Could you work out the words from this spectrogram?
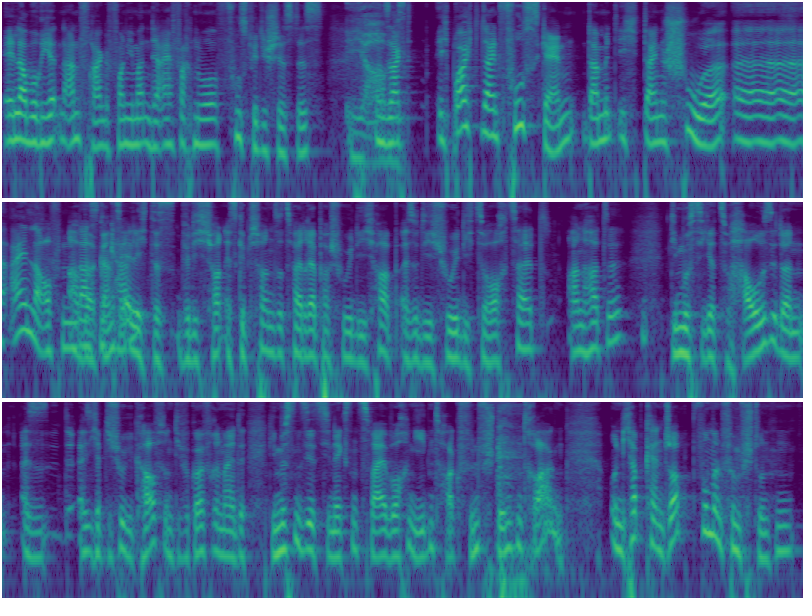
elaborierten Anfrage von jemandem, der einfach nur Fußfetischist ist lassen. Ja, und sagt, ich bräuchte deinen Fußscan, damit ich deine Schuhe äh, einlaufen aber lassen ganz kann. ehrlich, das würde ich schon, es gibt schon so zwei, drei Paar Schuhe, die ich habe. Also die Schuhe, die ich zur Hochzeit anhatte, die musste ich ja zu Hause dann, also, also ich habe die Schuhe gekauft und die Verkäuferin meinte, die müssen sie jetzt die nächsten zwei Wochen jeden Tag fünf Stunden tragen. Und ich habe keinen Job, wo man fünf Stunden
